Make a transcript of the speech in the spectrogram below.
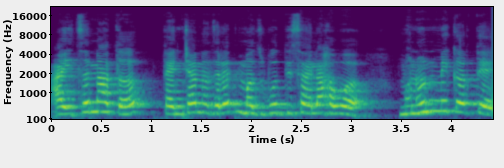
आईचं नातं त्यांच्या नजरेत मजबूत दिसायला हवं म्हणून मी करते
